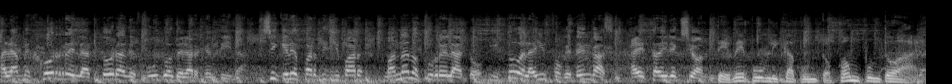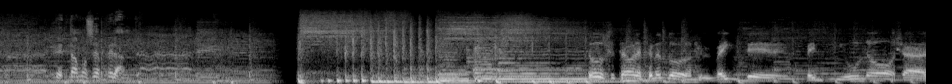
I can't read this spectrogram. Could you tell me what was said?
a la mejor relatora de fútbol de la Argentina. Si querés participar, mandanos tu relato y toda la info que tengas a esta dirección. tvpublica.com.ar Te estamos esperando. Todos estaban esperando que el 2021 ya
